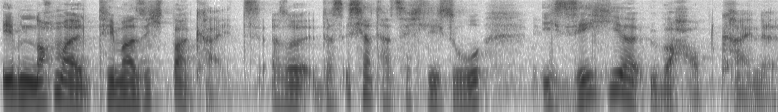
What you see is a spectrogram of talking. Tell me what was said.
Eben nochmal Thema Sichtbarkeit. Also das ist ja tatsächlich so, ich sehe hier überhaupt keine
